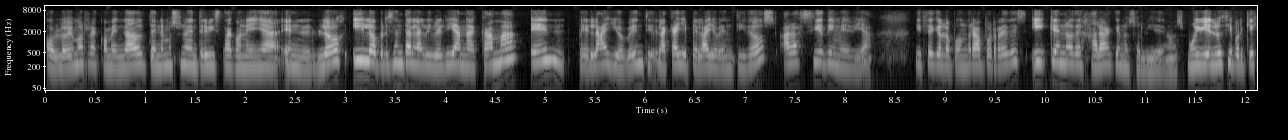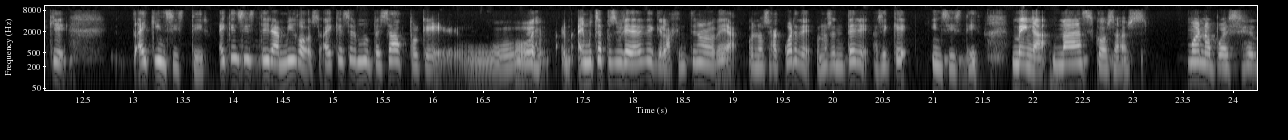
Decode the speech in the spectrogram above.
o lo hemos recomendado. Tenemos una entrevista con ella en el blog y lo presenta en la librería Nakama en Pelayo 20 en la calle Pelayo 22 a las 7 y media. Dice que lo pondrá por redes y que no dejará que nos olvidemos. Muy bien, Lucy, porque es que hay que insistir, hay que insistir, amigos, hay que ser muy pesados porque uh, hay muchas posibilidades de que la gente no lo vea, o no se acuerde, o no se entere. Así que insistid. Venga, más cosas. Bueno, pues eh,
